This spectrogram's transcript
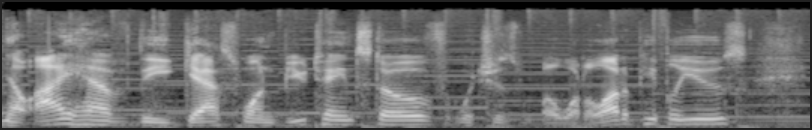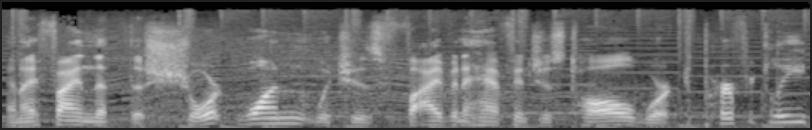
Now, I have the Gas One butane stove, which is uh, what a lot of people use, and I find that the short one, which is five and a half inches tall, worked perfectly.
